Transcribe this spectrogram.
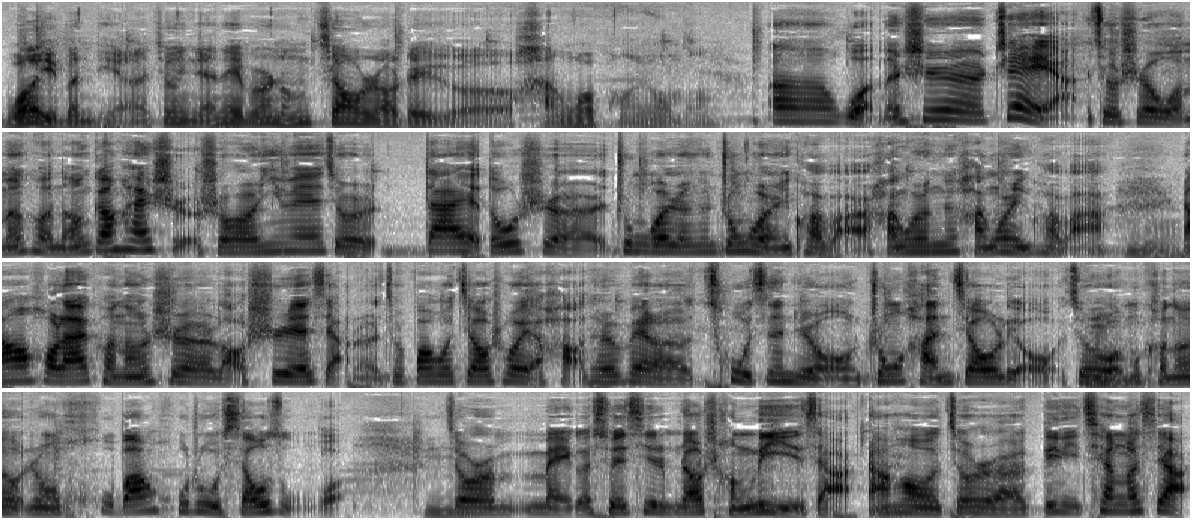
我有一问题啊，就你在那边能交着这个韩国朋友吗？呃，我们是这样，就是我们可能刚开始的时候，因为就是大家也都是中国人跟中国人一块玩儿，韩国人跟韩国人一块玩然后后来可能是老师也想着，就包括教授也好，他是为了促进这种中韩交流，就是我们可能有这种互帮互助小组，嗯就是每个学期这么着成立一下，然后就是给你牵个线儿，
